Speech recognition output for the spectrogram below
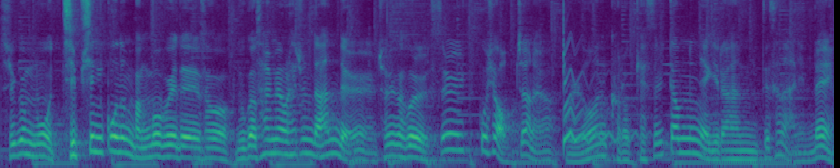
지금 뭐 집신 꼬는 방법에 대해서 누가 설명을 해준다 한들 저희가 그걸 쓸 곳이 없잖아요 물론 그렇게 쓸데없는 얘기라는 뜻은 아닌데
